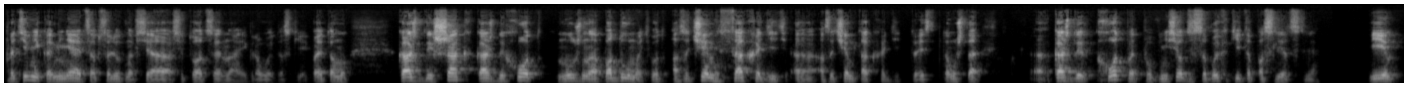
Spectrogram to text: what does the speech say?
противника меняется абсолютно вся ситуация на игровой доске. Поэтому каждый шаг, каждый ход нужно подумать, вот, а зачем так ходить, а, а зачем так ходить. То есть, потому что каждый ход внесет за собой какие-то последствия. И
